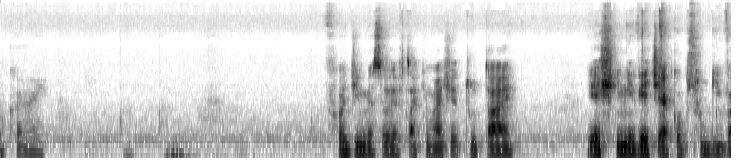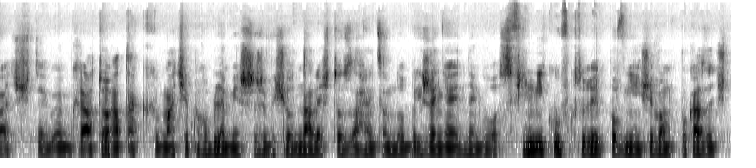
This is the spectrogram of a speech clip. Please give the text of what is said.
Okej. Wchodzimy sobie w takim razie tutaj. Jeśli nie wiecie jak obsługiwać tego M-Kreatora, tak macie problem jeszcze, żeby się odnaleźć, to zachęcam do obejrzenia jednego z filmików, który powinien się Wam pokazać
